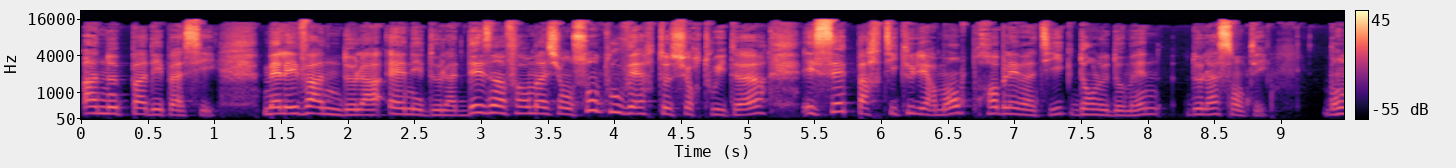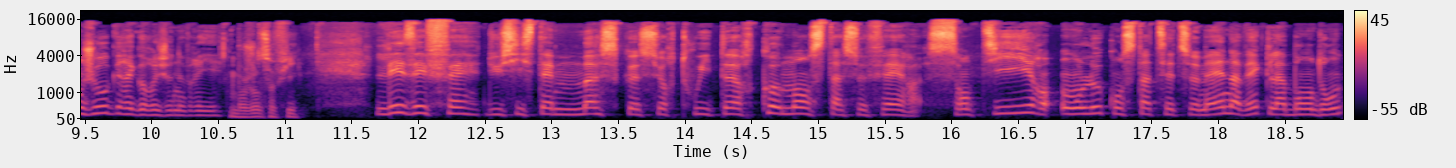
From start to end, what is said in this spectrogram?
à ne pas dépasser. Mais les vannes de la haine et de la désinformation sont ouvertes sur Twitter et c'est particulièrement problématique dans le domaine de la santé. Bonjour Grégory Genevrier. Bonjour Sophie. Les effets du système Musk sur Twitter commencent à se faire sentir. On le constate cette semaine avec l'abandon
